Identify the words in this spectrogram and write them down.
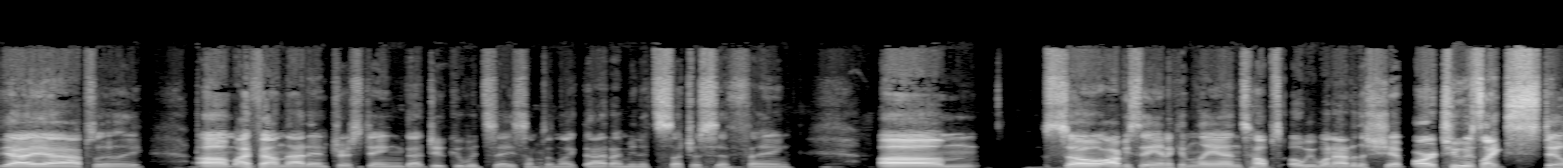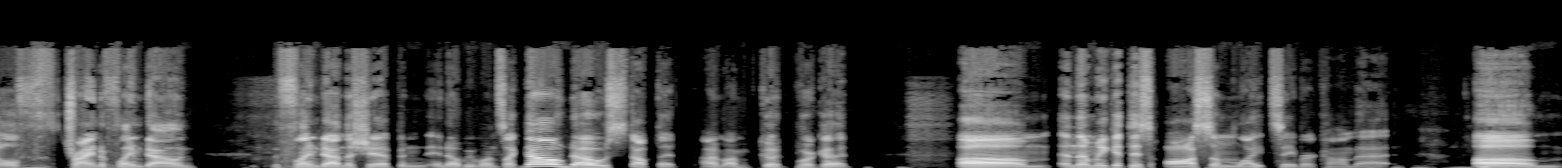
Yeah, yeah, absolutely. Um, I found that interesting that Dooku would say something like that. I mean, it's such a Sith thing. Um, so obviously Anakin lands, helps Obi Wan out of the ship. R two is like still trying to flame down, the flame down the ship, and and Obi Wan's like, no, no, stop that. I'm I'm good. We're good. Um, and then we get this awesome lightsaber combat. Um,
